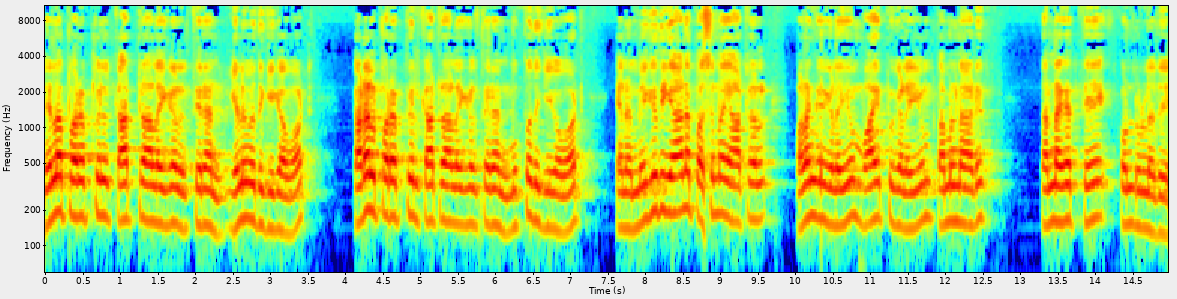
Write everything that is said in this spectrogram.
நிலப்பரப்பில் காற்றாலைகள் திறன் எழுபது கிகாவாட் கடல் பரப்பில் காற்றாலைகள் திறன் முப்பது கிகாவாட் என மிகுதியான பசுமை ஆற்றல் வழங்குகளையும் வாய்ப்புகளையும் தமிழ்நாடு தன்னகத்தே கொண்டுள்ளது.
